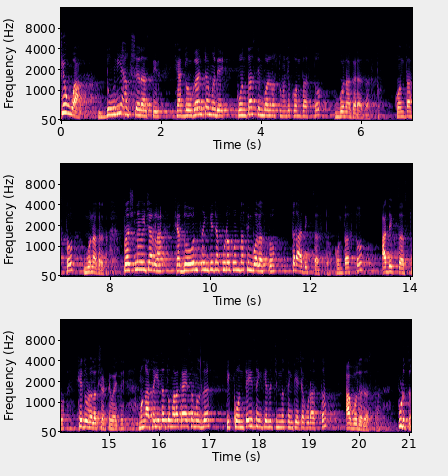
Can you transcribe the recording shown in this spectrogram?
किंवा दोन्ही अक्षर असतील ह्या दोघांच्या मध्ये कोणता सिम्बॉल नसतो म्हणजे कोणता असतो? गुणाकाराचा असतो. कोणता असतो? गुणाकाराचा. प्रश्न विचारला ह्या दोन संख्येच्या पुढं कोणता सिम्बॉल असतो? तर अधिकचा असतो. कोणता असतो? अधिकचा असतो. हे थोडं लक्षात ठेवायचं आहे. मग आता इथं तुम्हाला काय समजलं? की कोणत्याही संख्येचं चिन्ह संख्येच्या पुढं असतं? अगोदर असतं. पुढचं.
